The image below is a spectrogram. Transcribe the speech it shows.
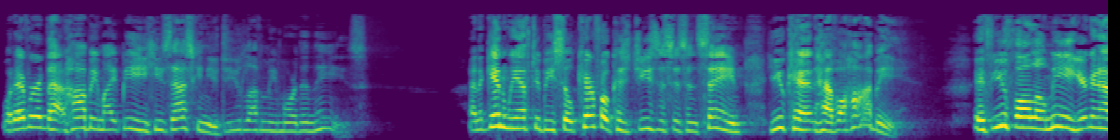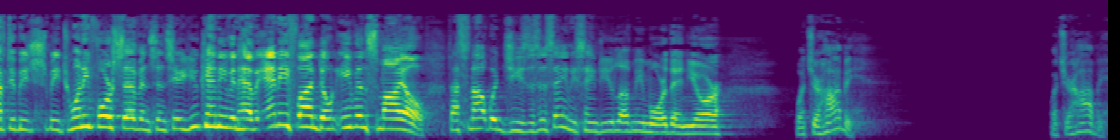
Whatever that hobby might be, he's asking you, do you love me more than these? And again, we have to be so careful because Jesus isn't saying you can't have a hobby. If you follow me, you're going to have to be, be 24 7 sincere. You can't even have any fun. Don't even smile. That's not what Jesus is saying. He's saying, Do you love me more than your, what's your hobby? What's your hobby?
